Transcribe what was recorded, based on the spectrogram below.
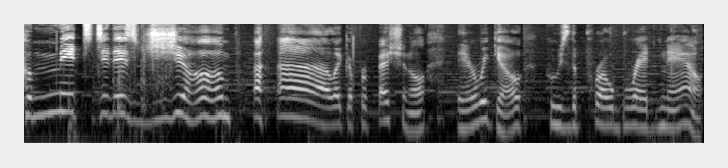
commit to this jump. Like a professional. There we go. Who's the pro bread now?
